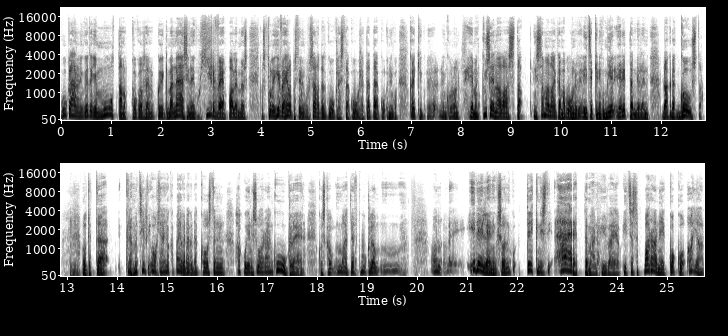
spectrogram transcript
Googlehan on niin jotenkin muuttanut koko sen, kuitenkin mä näen siinä niin kuin hirveän paljon myös, koska tuli hirveän helposti niin kuin sanotaan, että Google sitä, Google tätä, niin kuin kaikki niin kuin on hieman kyseenalaista, niin samaan aikaan mä puhun vielä itsekin niin kuin erittäin mielen DuckDuckGosta, mm. mutta että kyllä mä silti ohjaan joka päivä DuckDuckGosta niin hakujeni suoraan Googleen, koska mä ajattelen, että Google on, on edelleen, niin se on niin teknisesti äärettömän hyvä ja itse asiassa paranee koko ajan.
